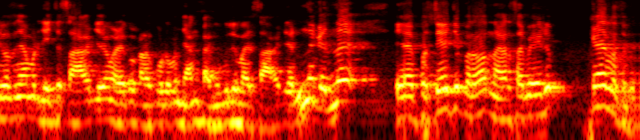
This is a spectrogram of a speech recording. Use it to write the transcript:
ഇരുപത്തഞ്ചാം ജയിച്ച സാഹചര്യം വഴക്ക് കണക്കൂടുമ്പോൾ ഞങ്ങൾക്ക് അനുകൂലമായ സാഹചര്യം ഇന്ന് ഇന്ന് പ്രത്യേകിച്ച് പിറവ നഗരസഭയിലും കേരളത്തിലും.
